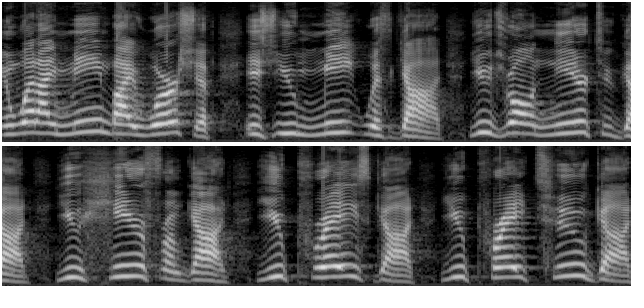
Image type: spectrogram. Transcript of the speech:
And what I mean by worship is you meet with God, you draw near to God, you hear from God, you praise God, you pray to God,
